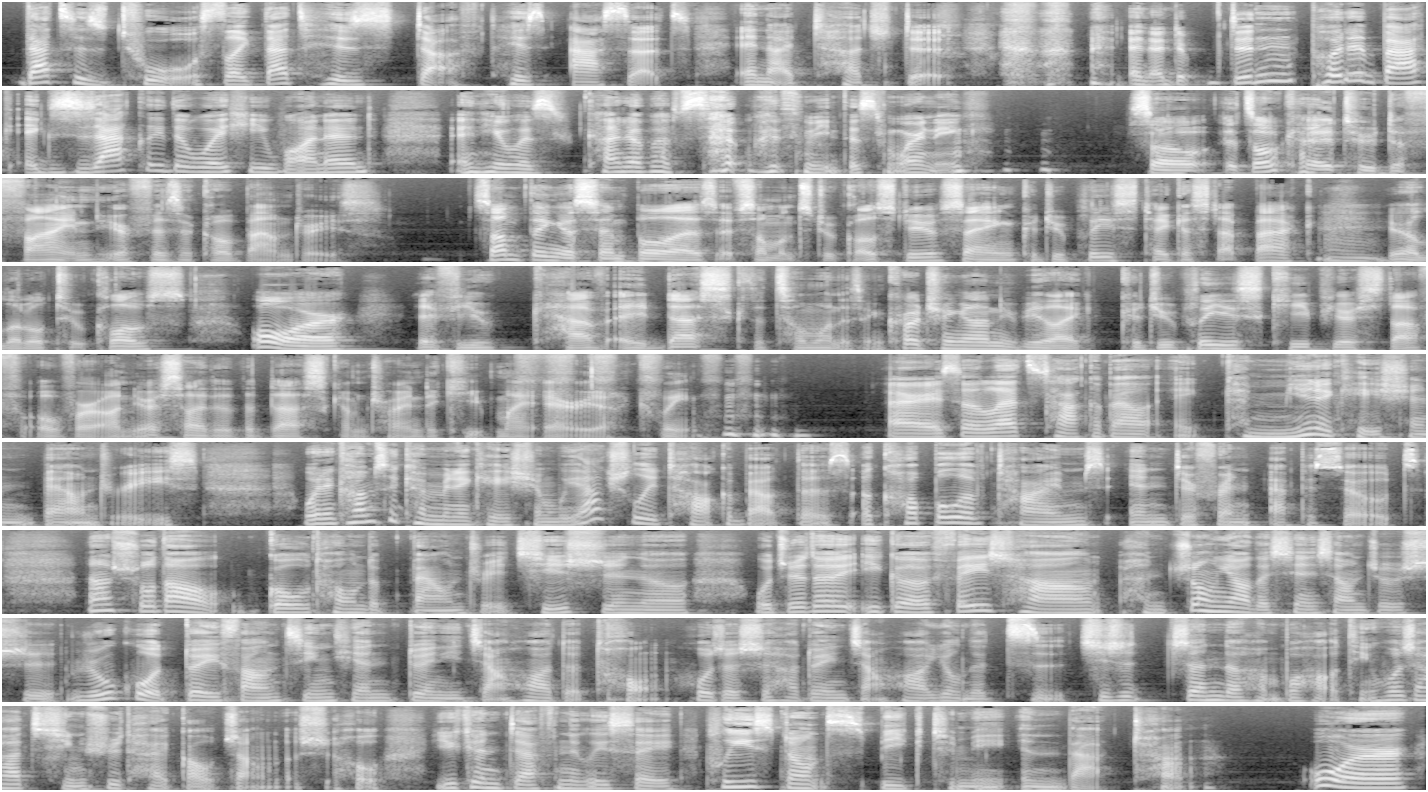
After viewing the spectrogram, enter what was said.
that's his tools. Like that's his stuff, his assets. And I touched it and I didn't put it back exactly the way he wanted. And he was kind of upset with me this morning. so it's okay to define your physical boundaries. Something as simple as if someone's too close to you, saying, Could you please take a step back? Mm. You're a little too close. Or if you have a desk that someone is encroaching on, you'd be like, Could you please keep your stuff over on your side of the desk? I'm trying to keep my area clean. All right, so let's talk about communication boundaries. When it comes to communication, we actually talk about this a couple of times in different episodes. 那说到沟通的 boundary，其实呢，我觉得一个非常很重要的现象就是，如果对方今天对你讲话的 tone，或者是他对你讲话用的字，其实真的很不好听，或是他情绪太高涨的时候，you can definitely say, "Please don't speak to me in that tone," or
